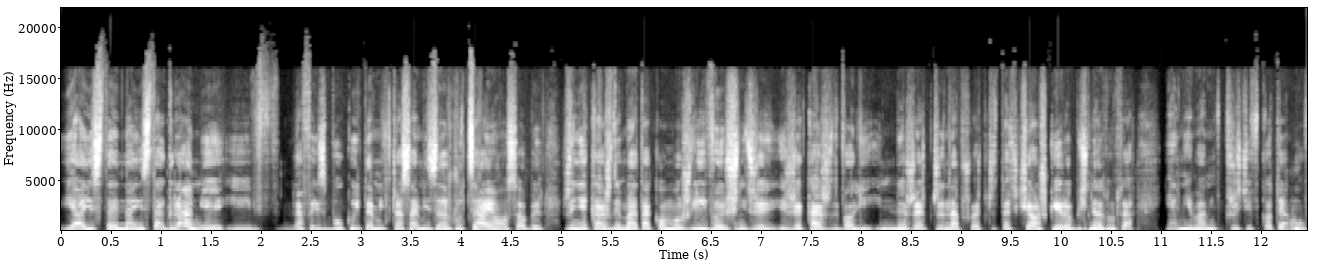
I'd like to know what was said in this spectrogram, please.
Ja jestem na Instagramie i na Facebooku i tam mi czasami zarzucają osoby, że nie każdy ma taką możliwość, że, że każdy woli inne rzeczy, na przykład czytać książki, robić na drutach. Ja nie mam nic przeciwko temu,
